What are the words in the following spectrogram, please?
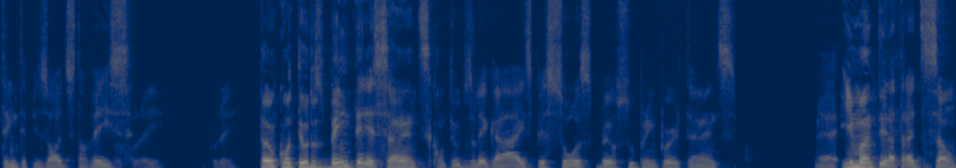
30 episódios, talvez. Por aí, por aí. Então, conteúdos bem interessantes, conteúdos legais, pessoas meu, super importantes. É, e mantendo a tradição,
